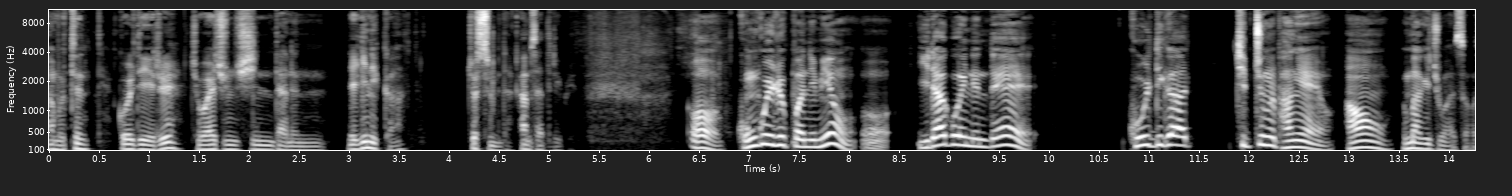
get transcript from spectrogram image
아무튼 골디를 좋아해 주신다는 얘기니까 좋습니다. 감사드리고요. 어, 0916번님이요. 어, 일하고 있는데 골디가 집중을 방해해요. 아우, 음악이 좋아서.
